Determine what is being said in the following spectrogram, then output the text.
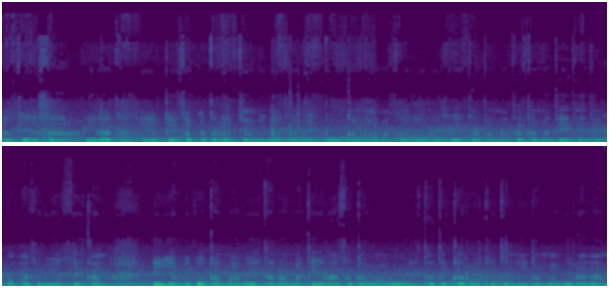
สังเจสาวิราชเกเตสัพพตระจาวินาศมิปูตังมาวัสโยวิเศษตัมมาสตมะเตติสัพพะสุวิเศกังนิยามิโกตัมมาวิตารมติราสตวะโหวิตตะกโรจุตเนธรรมวิรารัง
